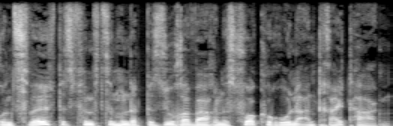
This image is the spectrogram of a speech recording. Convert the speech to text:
Rund 12 bis 1500 Besucher waren es vor Corona an drei Tagen.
